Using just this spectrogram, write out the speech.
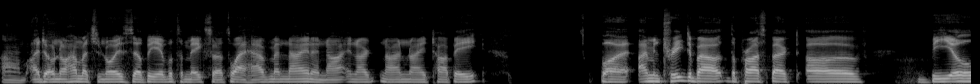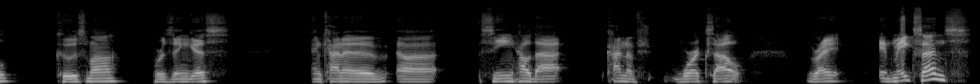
Um, I don't know how much noise they'll be able to make, so that's why I have them at nine and not in our not in my top eight. But I'm intrigued about the prospect of Beal, Kuzma, Porzingis, and kind of uh, seeing how that kind of works out. Right? It makes sense,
